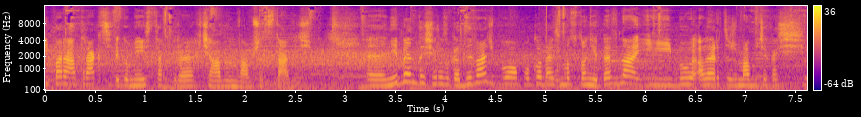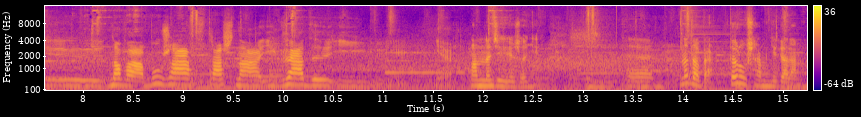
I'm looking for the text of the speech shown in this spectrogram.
i parę atrakcji tego miejsca, które chciałabym Wam przedstawić. E, Nie będę się rozgadywać, bo pogoda jest mocno niepewna i były alerty, że ma być jakaś e, nowa burza straszna i grady i nie, mam nadzieję, że nie. E, No dobra, to ruszam, nie gadam.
